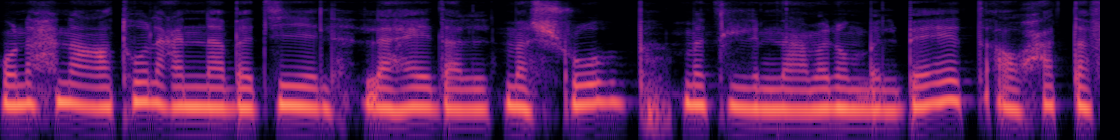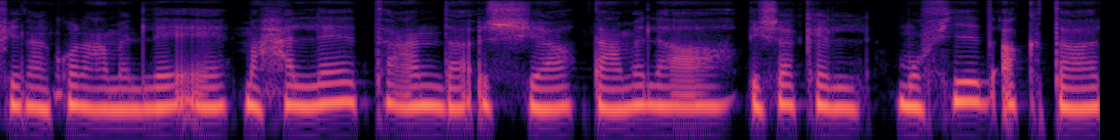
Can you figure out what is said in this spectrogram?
ونحن على طول عنا بديل لهيدا المشروب مثل اللي بنعملهم بالبيت أو حتى فينا نكون عم نلاقي محلات عندها أشياء تعملها بشكل مفيد أكتر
